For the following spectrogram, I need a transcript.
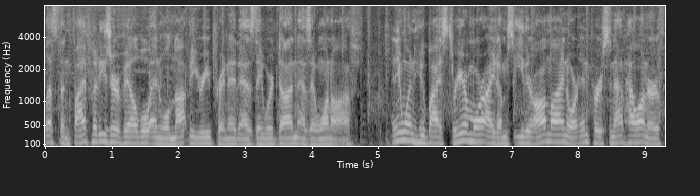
Less than five hoodies are available and will not be reprinted as they were done as a one off. Anyone who buys three or more items, either online or in person at Hell on Earth,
